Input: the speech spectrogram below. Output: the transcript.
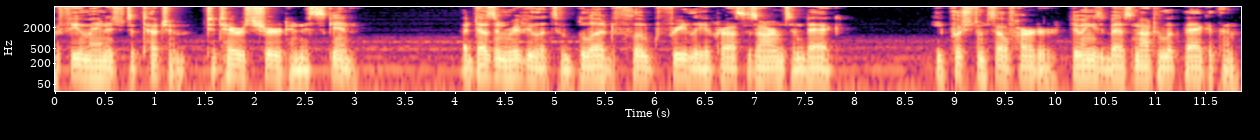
A few managed to touch him, to tear his shirt and his skin. A dozen rivulets of blood flowed freely across his arms and back. He pushed himself harder, doing his best not to look back at them.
